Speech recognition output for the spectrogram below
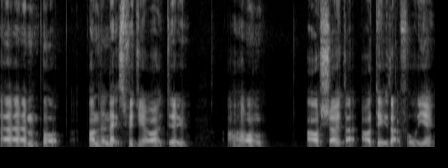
Um, but on the next video I do, I'll I'll show that. I'll do that for you.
